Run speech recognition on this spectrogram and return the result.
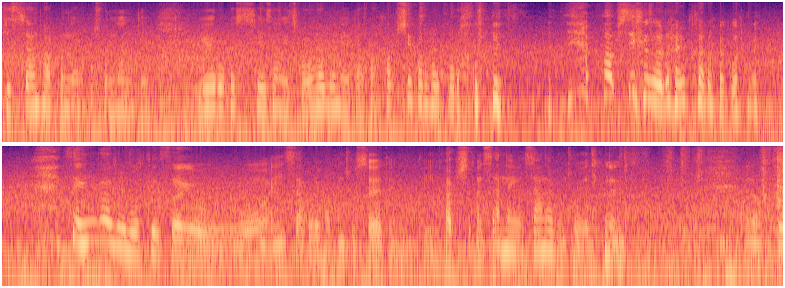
비싼 화분을 줬는데 이러고 세상에 저 화분에다가 합식을 할 거라고 합식을 할 거라고는 생각을 못했어요. 아니 싸구려 화분 줬어야 되는데 이 합식은 싼 애, 싼 화분 줘야 되는데 이렇게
